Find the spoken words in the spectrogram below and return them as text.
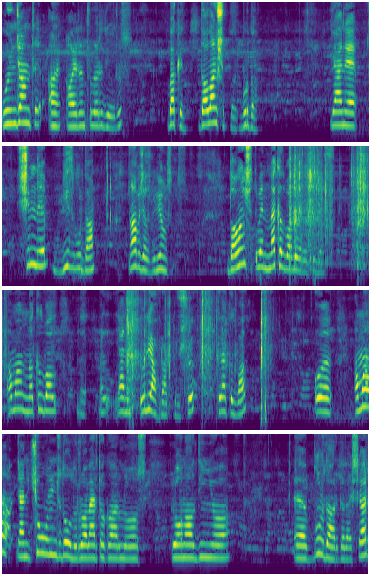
Oyuncu ayrıntıları diyoruz. Bakın dalan şutlar burada. Yani şimdi biz burada ne yapacağız biliyor musunuz? Dalan şutu ve knuckleball'ı öğreteceğiz. Ama knuckleball yani ölü yaprak vuruşu, knuckleball. O, ama yani çoğu oyuncuda olur. Roberto Carlos, Ronaldinho. Ee, burada arkadaşlar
